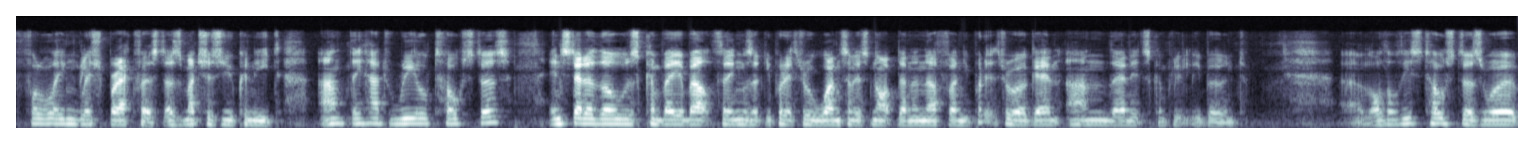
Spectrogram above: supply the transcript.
full English breakfast, as much as you can eat, and they had real toasters instead of those conveyor belt things that you put it through once and it's not done enough, and you put it through again and then it's completely burnt. Uh, although these toasters were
